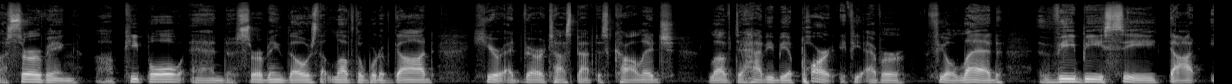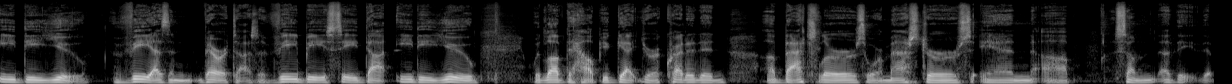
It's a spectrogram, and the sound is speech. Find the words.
uh, serving uh, people and serving those that love the Word of God here at Veritas Baptist College. Love to have you be a part if you ever feel led. vbc.edu. V as in Veritas, vbc.edu. We'd love to help you get your accredited uh, bachelor's or master's in uh, some uh, the, the,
